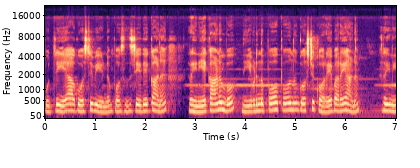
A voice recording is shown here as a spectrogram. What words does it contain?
പുത്രിയെ ആ ഗോസ്റ്റ് വീണ്ടും പോസസ് ചെയ്തേക്കാണ്. റിനിയെ കാണുമ്പോൾ നീ ഇവിടുന്ന് പോ പോ ഗോസ്റ്റ് കുറേ പറയാണ്. റിനി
